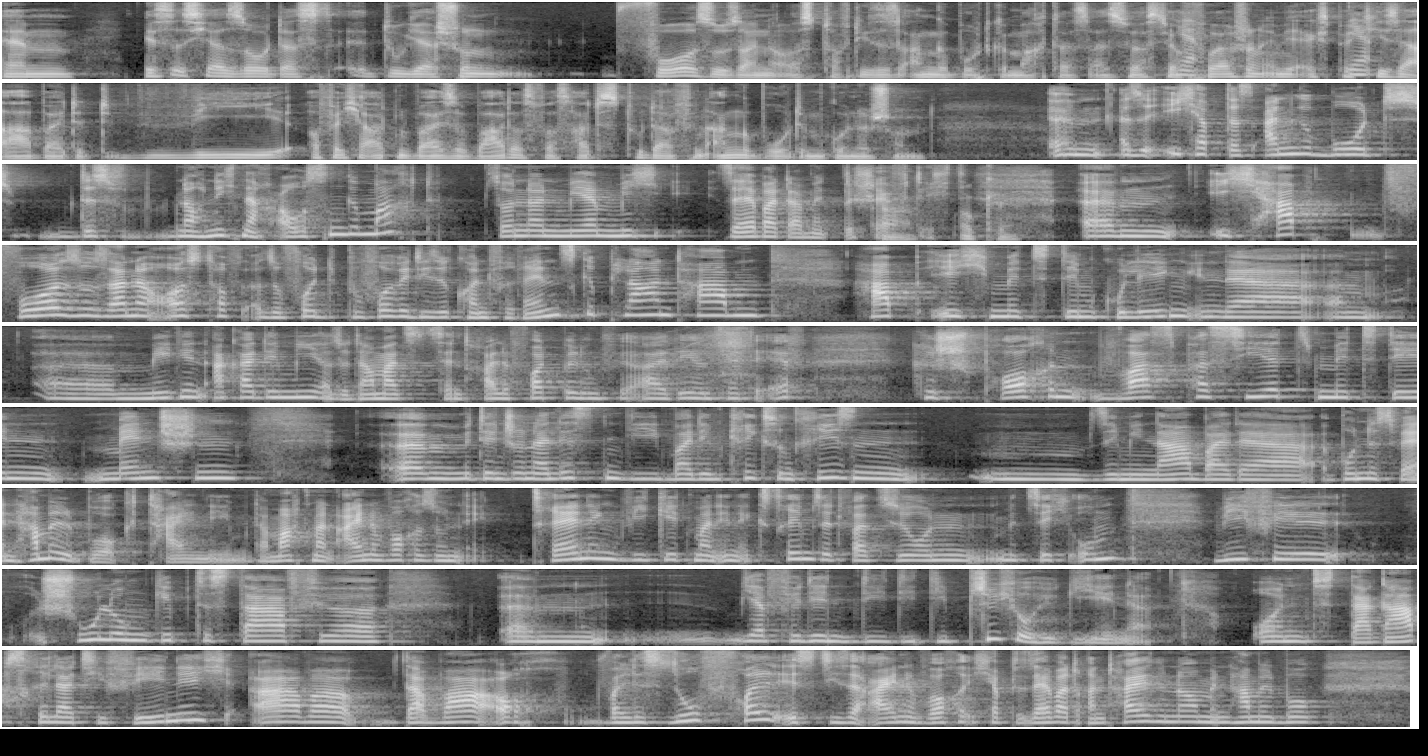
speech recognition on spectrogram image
ähm, ist es ja so, dass du ja schon vor Susanne Osthoff dieses Angebot gemacht hast. Also du hast ja, ja. vorher schon irgendwie Expertise ja. erarbeitet. Wie, auf welche Art und Weise war das? Was hattest du da für ein Angebot im Grunde schon? Ähm, also ich habe das Angebot das noch nicht nach außen gemacht, sondern mehr mich selber damit beschäftigt. Ah, okay. Ähm, ich habe vor Susanne Osthoff, also vor, bevor wir diese Konferenz geplant haben, habe ich mit dem Kollegen in der ähm, äh, Medienakademie, also damals Zentrale Fortbildung für ARD und ZDF, gesprochen, was passiert mit den Menschen, ähm, mit den Journalisten, die bei dem Kriegs- und Krisenseminar bei der Bundeswehr in Hammelburg teilnehmen. Da macht man eine Woche so ein Training, wie geht man in Extremsituationen mit sich um, wie viel Schulung gibt es da für, ähm, ja, für den, die, die, die Psychohygiene. Und da gab es relativ wenig, aber da war auch, weil es so voll ist, diese eine Woche, ich habe selber daran teilgenommen in Hammelburg,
